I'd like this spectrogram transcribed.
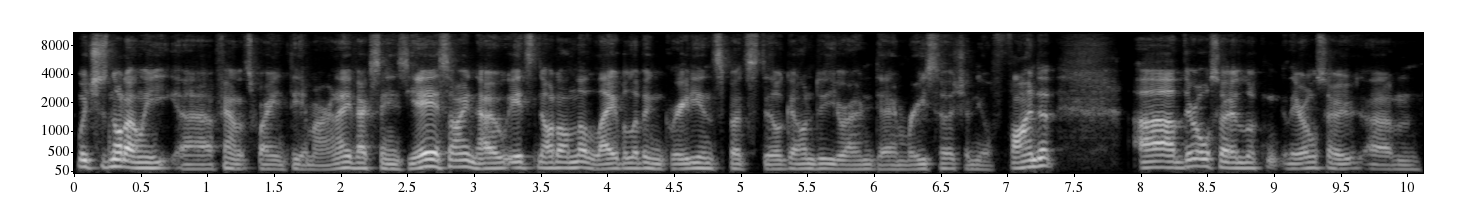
which has not only uh, found its way into the mRNA vaccines. Yes, I know it's not on the label of ingredients, but still go and do your own damn research, and you'll find it. Uh, they're also looking. They're also um,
